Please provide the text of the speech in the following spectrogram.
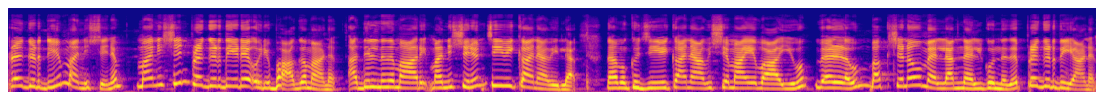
പ്രകൃതിയും മനുഷ്യനും. മനുഷ്യൻ പ്രകൃതിയുടെ ഒരു ഭാഗമാണ്. അതിൽ നിന്ന് മാറി മനുഷ്യനും ജീവിക്കാനാവില്ല. നമുക്ക് ജീവിക്കാൻ ആവശ്യമായ വായുവും വെള്ളവും ഭക്ഷണവുമെല്ലാം നൽകുന്നത് പ്രകൃതിയാണ്.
